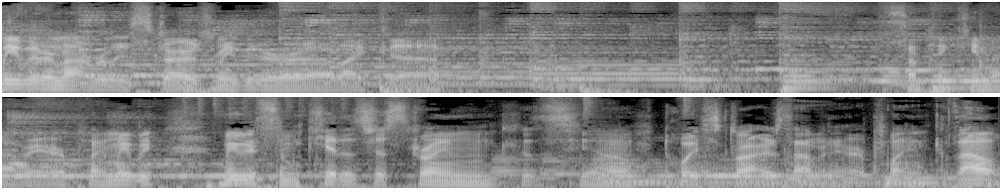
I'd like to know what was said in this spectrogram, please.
Maybe they're not really stars. Maybe they're uh, like uh, something came out of an airplane. Maybe maybe some kid is just throwing his you know toy stars out of an airplane. Because I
